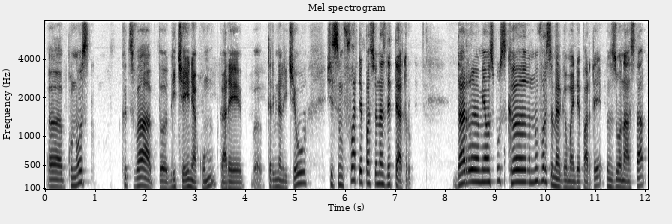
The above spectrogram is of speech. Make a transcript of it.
Uh, cunosc câțiva uh, liceeni acum care uh, termină liceul și sunt foarte pasionați de teatru. Dar uh, mi-au spus că nu vor să meargă mai departe în zona asta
